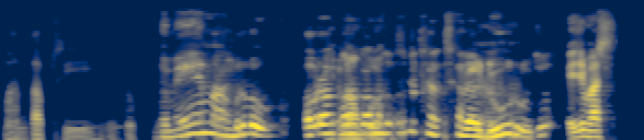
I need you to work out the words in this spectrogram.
mantap sih untuk Ya memang, Bro. Orang Memang, orang kamu tuh skandal Nah. dulu, Cuk. Ini mas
